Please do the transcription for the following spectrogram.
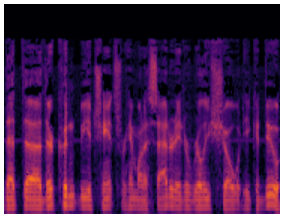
that uh, there couldn't be a chance for him on a Saturday to really show what he could do.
